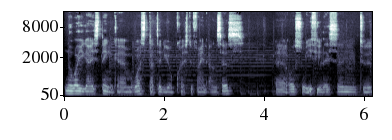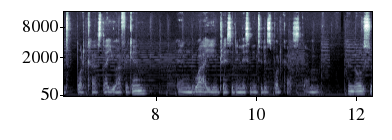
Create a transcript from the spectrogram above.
know what you guys think. Um, what started your quest to find answers? Uh, also, if you listen to the podcast, are you African? And why are you interested in listening to this podcast? Um, and also,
